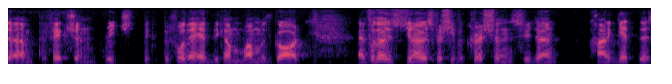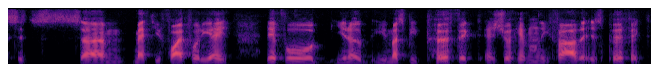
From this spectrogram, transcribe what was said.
um, perfection, reached before they had become one with God. And for those, you know, especially for Christians who don't kind of get this, it's um, Matthew five forty eight. Therefore, you know, you must be perfect as your heavenly Father is perfect.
